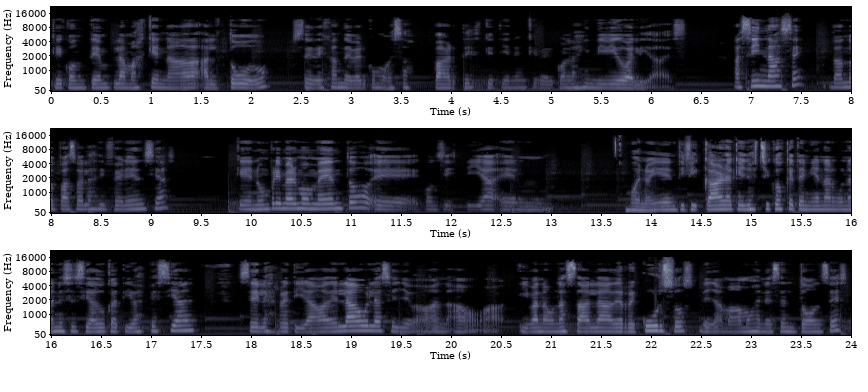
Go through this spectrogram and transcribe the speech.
que contempla más que nada al todo, se dejan de ver como esas partes que tienen que ver con las individualidades. Así nace, dando paso a las diferencias, que en un primer momento eh, consistía en, bueno, identificar a aquellos chicos que tenían alguna necesidad educativa especial, se les retiraba del aula, se llevaban iban a una sala de recursos, le llamábamos en ese entonces,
